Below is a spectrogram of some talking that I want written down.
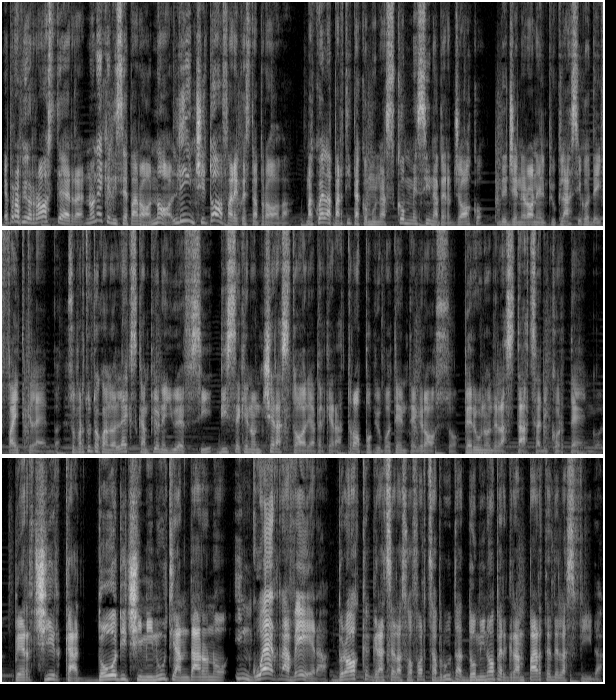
E proprio il roster non è che li separò, no, li incitò a fare questa prova. Ma quella partita come una scommessina per gioco degenerò nel più classico dei Fight Club, soprattutto quando l'ex campione UFC disse che non c'era storia perché era troppo più potente e grosso per uno della stazza di Kurt Angle. Per circa 12 minuti andarono in guerra vera. Brock, grazie alla sua forza bruta, dominò per gran parte della sfida,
